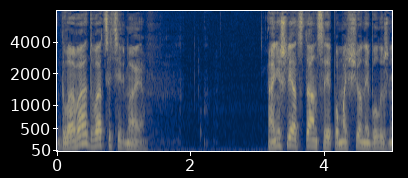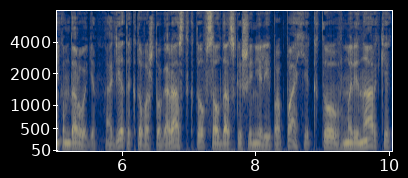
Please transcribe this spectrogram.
Глава 27. Они шли от станции по мощенной булыжником дороге, одеты кто во что гораст, кто в солдатской шинели и папахе, кто в маринарке,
